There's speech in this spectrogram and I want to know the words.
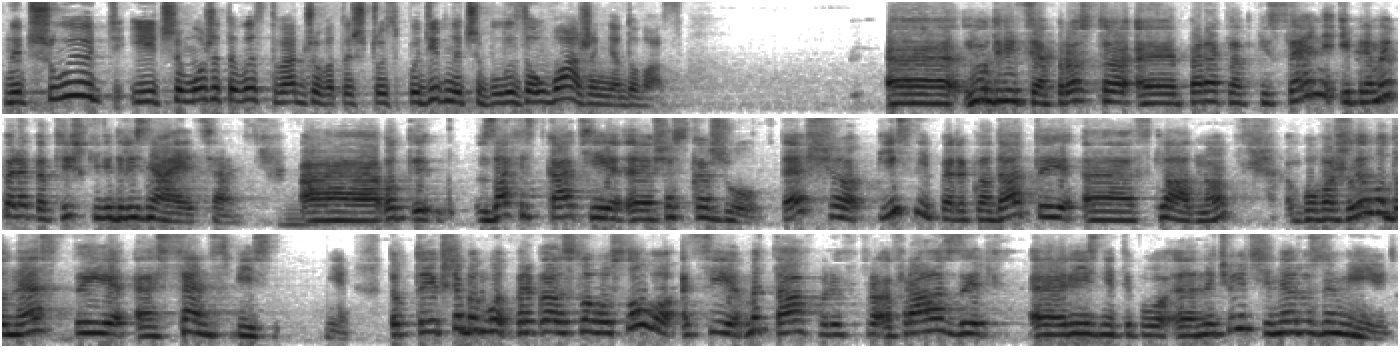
не чують, і чи можете ви стверджувати щось подібне, чи були зауваження до вас? Е, ну, дивіться, просто е, переклад пісень і прямий переклад трішки відрізняється. Е, от захист Каті, е, що скажу, те, що пісні перекладати е, складно, бо важливо донести е, сенс пісні. Тобто, якщо б ми переклали слово в слово, а ці метафори, фрази е, різні, типу, е, не чують чи не розуміють.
